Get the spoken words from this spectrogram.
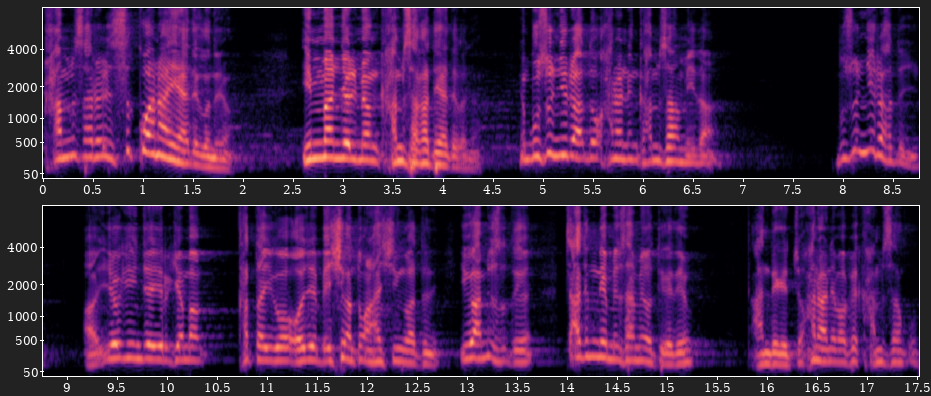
감사를 습관화해야 되거든요. 입만 열면 감사가 돼야 되거든요. 무슨 일을 하도 하나님 감사합니다. 무슨 일을 하든 아, 여기 이제 이렇게 막 갔다 이거 어제 몇 시간 동안 하신 것 같은데 이거 하면서 어떻게 짜증 내면서 하면 어떻게 돼요? 안 되겠죠. 하나님 앞에 감사하고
